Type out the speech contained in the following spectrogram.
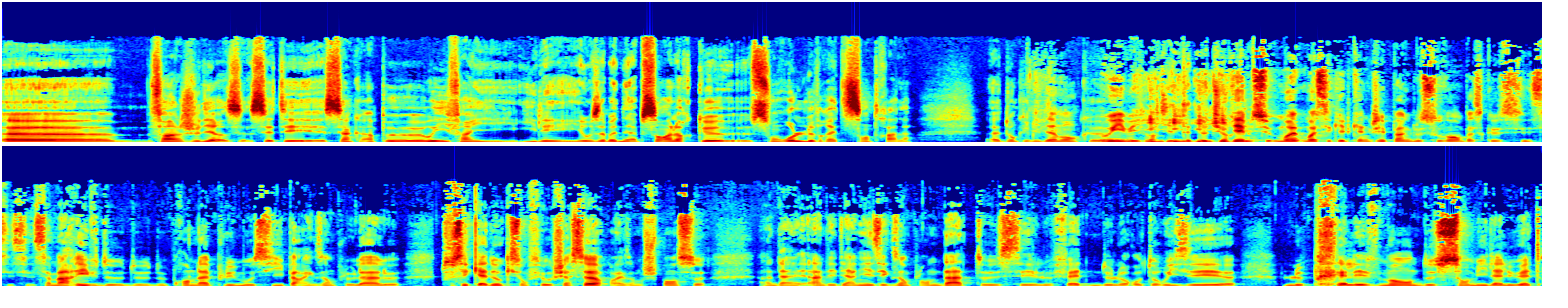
Enfin, je veux dire, c'était, c'est un, peu, oui. Enfin, il, il est aux abonnés absents, alors que son rôle devrait être central. Euh, donc évidemment que. Oui, mais il- de il- idem sur- moi, moi c'est quelqu'un que j'épingle souvent parce que ça m'arrive de, de- de prendre la plume aussi. Par exemple, là, le- tous ces cadeaux qui sont faits aux chasseurs. Par exemple, je pense, un, des- un des derniers exemples en date, euh, c'est le fait de leur autoriser euh, le prélèvement de 100 000 alouettes,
